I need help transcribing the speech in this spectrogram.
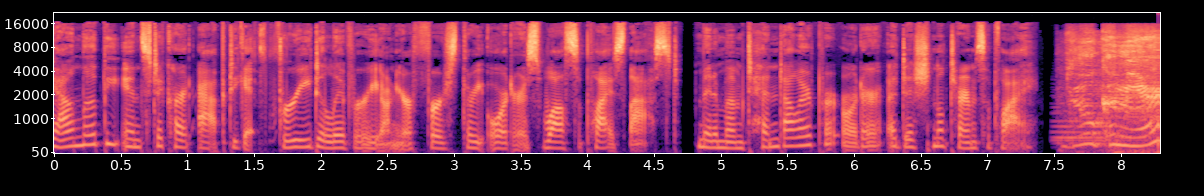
Download the Instacart app to get free delivery on your first three orders while supplies last. Minimum $10 per order, additional term supply. Dude, come here.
